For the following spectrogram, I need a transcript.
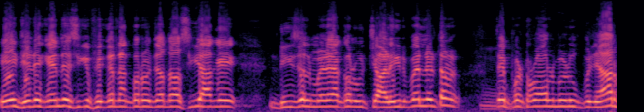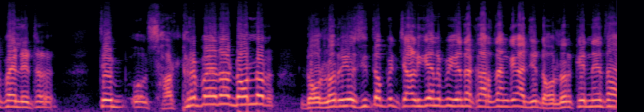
ਇਹ ਜਿਹੜੇ ਕਹਿੰਦੇ ਸੀ ਕਿ ਫਿਕਰ ਨਾ ਕਰੋ, ਜਦ ਅਸੀਂ ਆ ਗਏ, ਡੀਜ਼ਲ ਮਿਲਿਆ ਕਰੂ 40 ਰੁਪਏ ਲੀਟਰ ਤੇ ਪੈਟਰੋਲ ਮਿਲੂ 50 ਰੁਪਏ ਲੀਟਰ। ਤੇ ਉਹ 60 ਰੁਪਏ ਦਾ ਡਾਲਰ ਡਾਲਰ ਹੀ ਅਸੀਂ ਤਾਂ 40 ਰੁਪਏ ਦਾ ਕਰ ਦਾਂਗੇ। ਅੱਜ ਡਾਲਰ ਕਿੰਨੇ ਦਾ?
